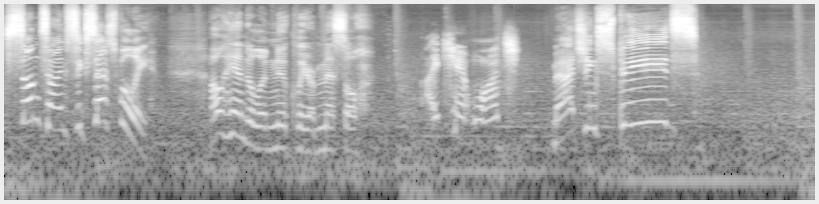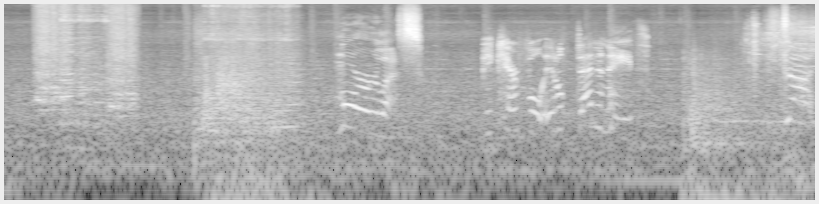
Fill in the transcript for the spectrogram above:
sometimes successfully. I'll handle a nuclear missile. I can't watch. Matching speeds? More or less. Be careful, it'll detonate. Done!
